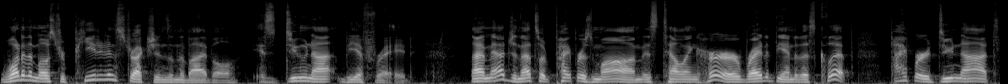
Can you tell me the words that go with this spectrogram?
One of the most repeated instructions in the Bible is do not be afraid. I imagine that's what Piper's mom is telling her right at the end of this clip. Piper, do not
